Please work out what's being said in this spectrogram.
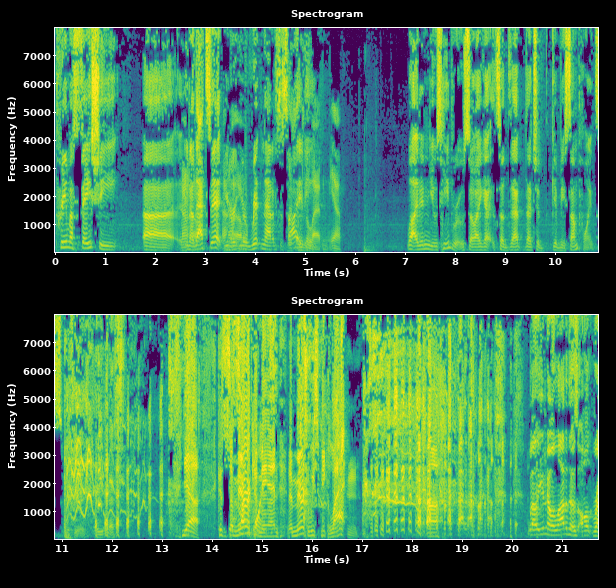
prima facie. Uh, you know, that's it. You're, you're written out of The society. Latin, yeah. Well, I didn't use Hebrew, so I got so that that should give me some points with you. Yiddish. Yeah, because it's America, man. In America, we speak Latin. well, you know, a lot of those alt right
